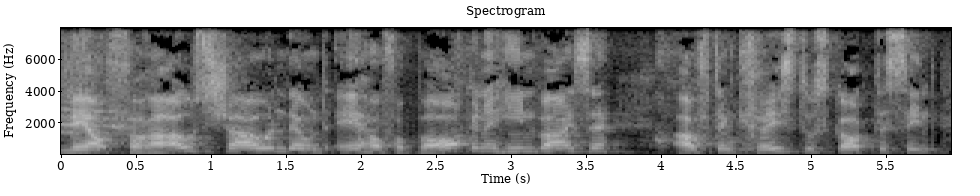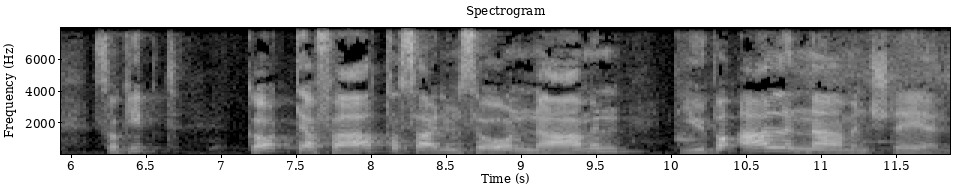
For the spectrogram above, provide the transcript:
mehr vorausschauende und eher verborgene Hinweise auf den Christus Gottes sind, so gibt Gott der Vater seinem Sohn Namen, die über allen Namen stehen.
